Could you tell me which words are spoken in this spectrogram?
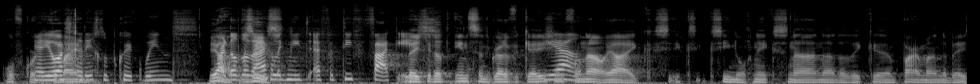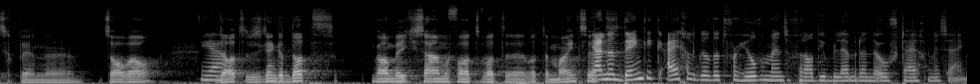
of Ja, korte heel erg gericht op quick wins. Ja, maar dat het precies. eigenlijk niet effectief vaak is. Weet je dat instant gratification? Ja. Van nou ja, ik, ik, ik zie nog niks na, nadat ik eh, een paar maanden bezig ben. het zal wel. Ja. Dat. Dus ik denk dat dat wel een beetje samenvat wat, eh, wat de mindset... Ja, en dan denk ik eigenlijk dat het voor heel veel mensen vooral die belemmerende overtuigingen zijn.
